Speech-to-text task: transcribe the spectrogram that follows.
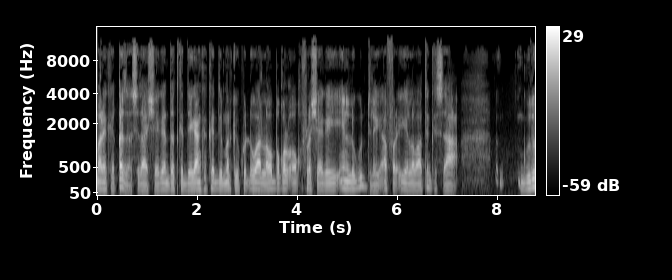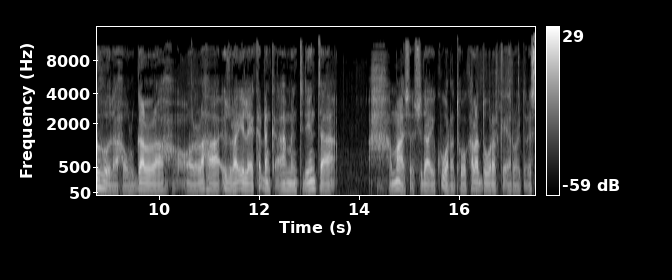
marayka kaza sidaa sheegeen dadka deegaanka kadib markii ku dhowaad laba boqol oo qof la sheegay in lagu dilay afar iyo labaatankii saac gudahooda howlgal ololaha israa'iil ee ka dhanka ah mintidiinta xamaas sida ay ku waranto wakaalada wararka ee royters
